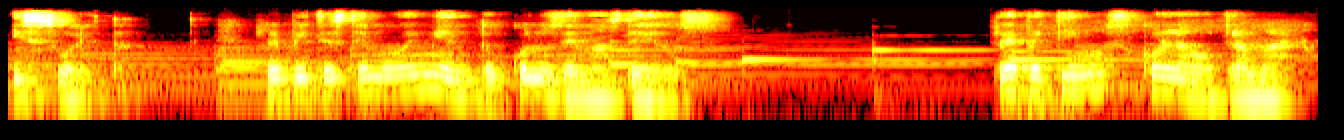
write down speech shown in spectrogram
y suelta. Repite este movimiento con los demás dedos. Repetimos con la otra mano.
